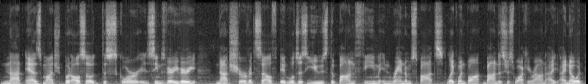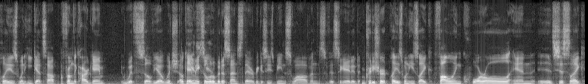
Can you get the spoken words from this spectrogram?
not as much, but also the score seems very very not sure of itself, it will just use the Bond theme in random spots, like when Bond is just walking around. I, I know it plays when he gets up from the card game with Sylvia, which okay Yes, makes a little bit of sense there because he's being suave and sophisticated. I'm pretty sure it plays when he's like following Quarrel, and it's just like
